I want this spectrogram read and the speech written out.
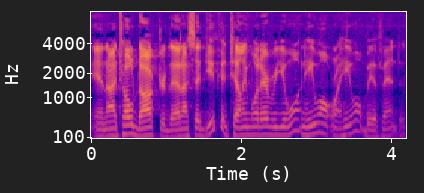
and I told Doctor that. I said, You could tell him whatever you want, he won't, he won't be offended.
